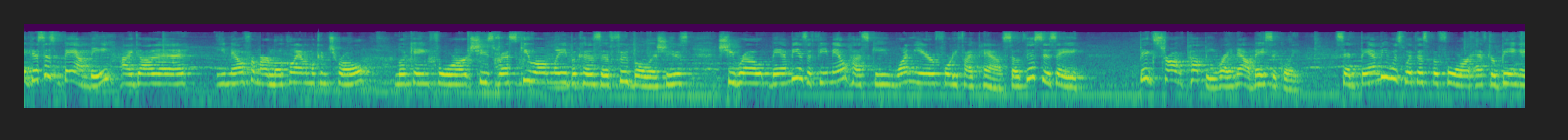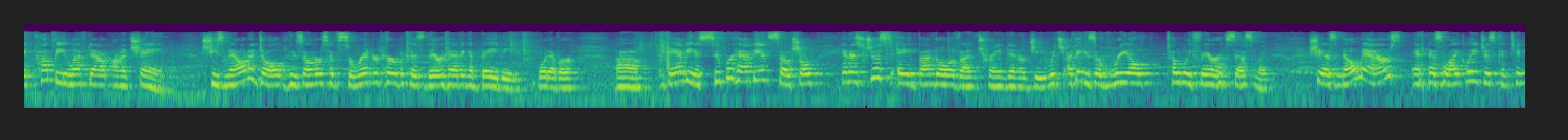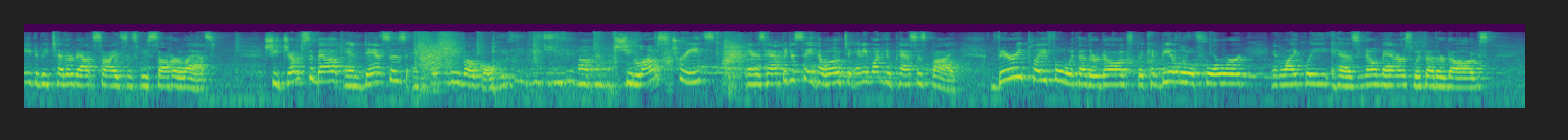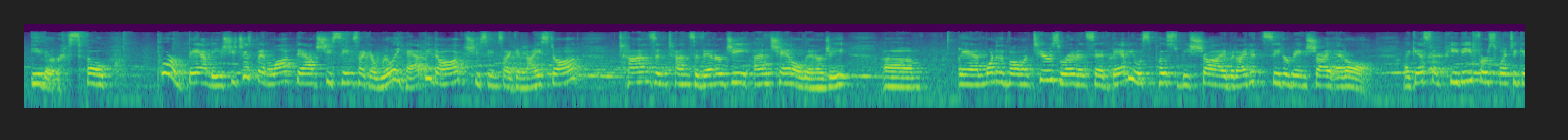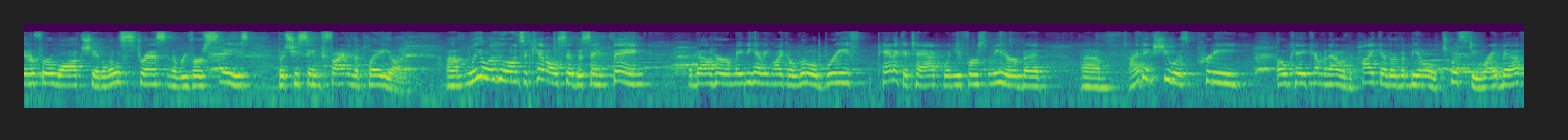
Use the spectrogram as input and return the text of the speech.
Okay, this is Bambi. I got an email from our local animal control looking for, she's rescue only because of food bowl issues. She wrote, Bambi is a female husky, one year, 45 pounds. So this is a big, strong puppy right now, basically. Said Bambi was with us before after being a puppy left out on a chain. She's now an adult whose owners have surrendered her because they're having a baby, whatever. Um, Bambi is super happy and social and is just a bundle of untrained energy, which I think is a real, totally fair assessment. She has no manners and has likely just continued to be tethered outside since we saw her last. She jumps about and dances and can be vocal. She loves treats and is happy to say hello to anyone who passes by. Very playful with other dogs, but can be a little forward and likely has no manners with other dogs either. So poor Bambi, she's just been locked out. She seems like a really happy dog. She seems like a nice dog. Tons and tons of energy, unchanneled energy. Um, and one of the volunteers wrote and said, Bambi was supposed to be shy, but I didn't see her being shy at all. I guess when PD first went to get her for a walk, she had a little stress and the reverse sneeze, but she seemed fine in the play yard. Um, Leela, who owns a kennel, said the same thing about her maybe having like a little brief panic attack when you first meet her, but um, I think she was pretty okay coming out of the pike other than being a little twisty, right, Beth?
